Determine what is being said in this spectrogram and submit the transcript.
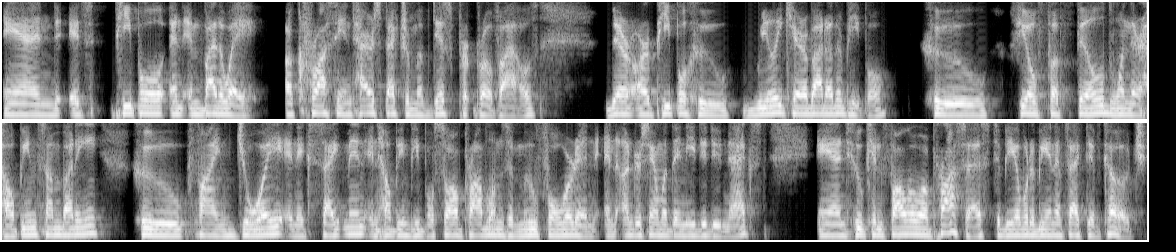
And it's people, and, and by the way, across the entire spectrum of disc profiles, there are people who really care about other people, who feel fulfilled when they're helping somebody, who find joy and excitement in helping people solve problems and move forward and, and understand what they need to do next, and who can follow a process to be able to be an effective coach.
